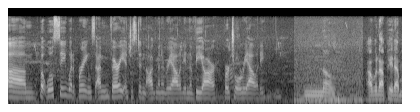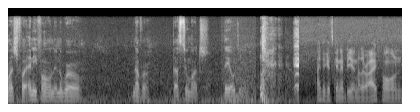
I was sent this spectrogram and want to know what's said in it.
Um, but we'll see what it brings. I'm very interested in augmented reality and the VR, virtual reality. No, I would not pay that much for any phone in the world. Never. That's too much. They ODing. I think it's gonna be another iPhone.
